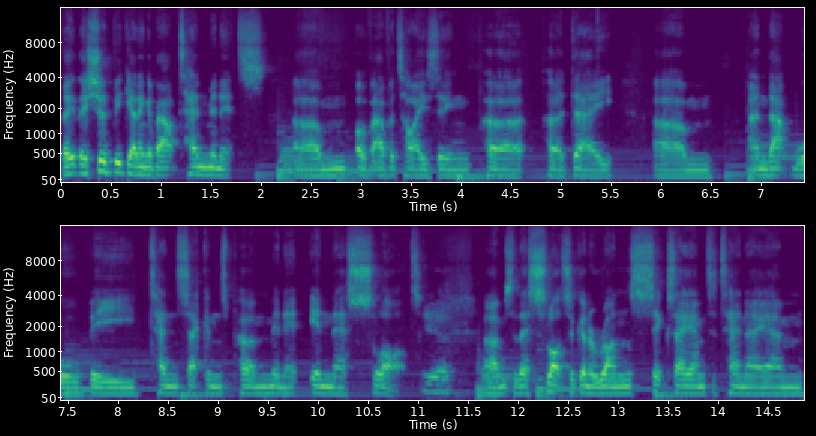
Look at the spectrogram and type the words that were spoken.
they, they should be getting about 10 minutes um, of advertising per per day. Um, and that will be 10 seconds per minute in their slot. Yeah. Um, so their slots are going to run 6 a.m. to 10 a.m.,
